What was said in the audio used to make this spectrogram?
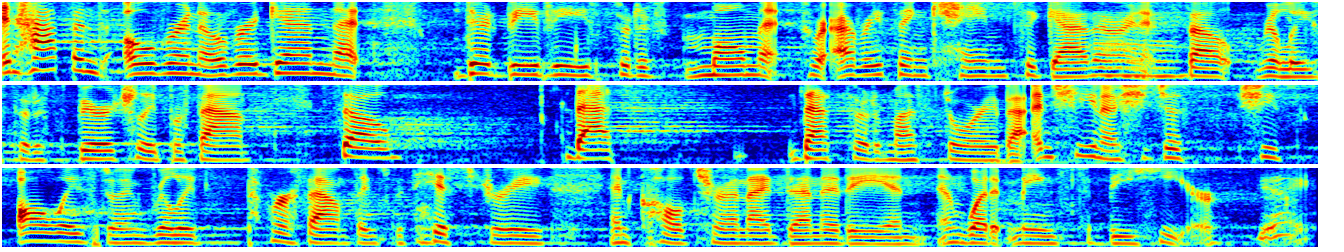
it happened over and over again that there'd be these sort of moments where everything came together mm. and it mm. felt really sort of spiritually profound. So that's that's sort of my story about and she you know she just she's always doing really profound things with history and culture and identity and, and what it means to be here yeah. Right?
